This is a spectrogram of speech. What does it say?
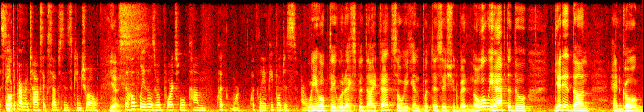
State Department of Toxic Substance Control. Yes. So hopefully those reports will come quick, more quickly, and people just are. We hope they would expedite that so we can put this issue to bed. Know what we have to do, get it done, and go,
